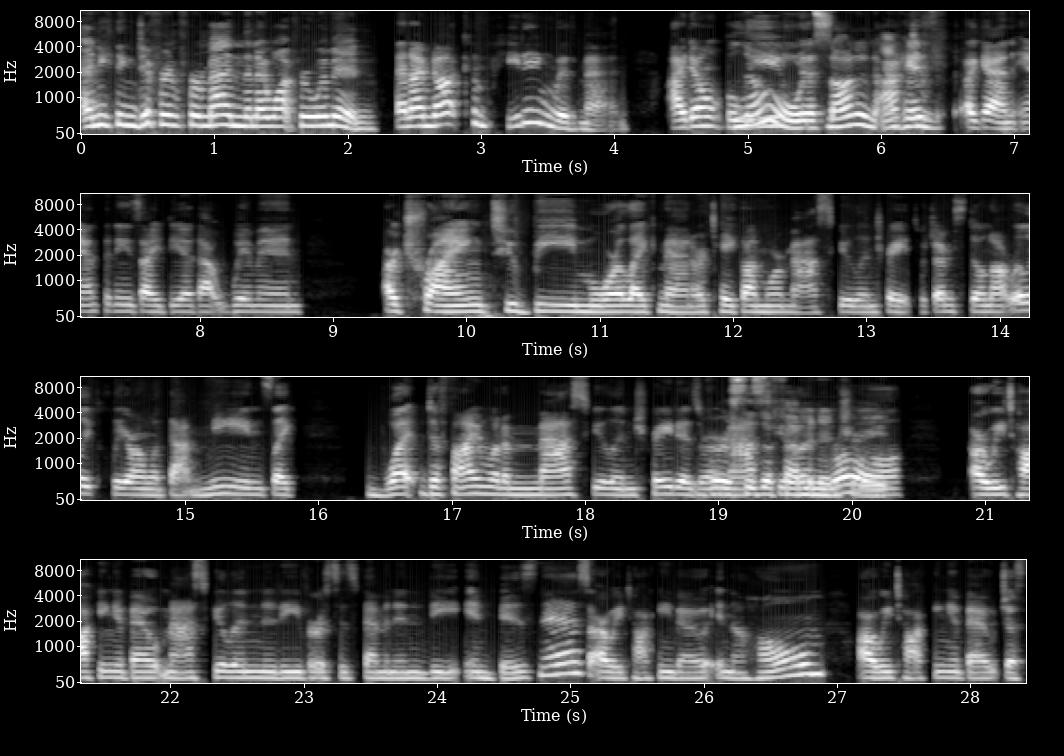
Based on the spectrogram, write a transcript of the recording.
anything different for men than I want for women. and I'm not competing with men. I don't believe no, this. it's not an active. his again, Anthony's idea that women are trying to be more like men or take on more masculine traits, which I'm still not really clear on what that means. Like, what define what a masculine trait is or Versus a a feminine role? Are we talking about masculinity versus femininity in business? Are we talking about in the home? Are we talking about just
